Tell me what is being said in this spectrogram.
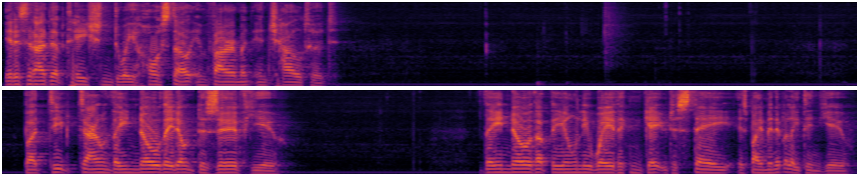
It is an adaptation to a hostile environment in childhood. But deep down, they know they don't deserve you. They know that the only way they can get you to stay is by manipulating you.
